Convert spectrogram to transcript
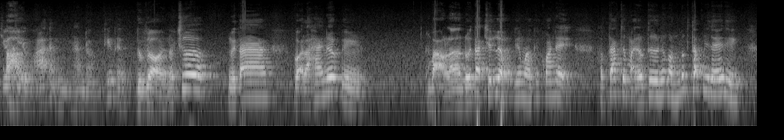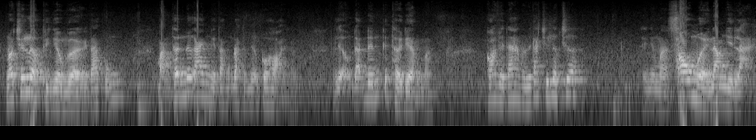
chưa Ờ. chuyển hóa thành hành động thiết thực. Đúng rồi nó chưa người ta gọi là hai nước thì bảo là đối tác chiến lược nhưng mà cái quan hệ hợp tác thương mại đầu tư nó còn mức thấp như thế thì nói chiến lược thì nhiều người người ta cũng bản thân nước Anh người ta cũng đặt ra những câu hỏi liệu đã đến cái thời điểm mà coi Việt Nam là đối tác chiến lược chưa? Thế nhưng mà sau 10 năm nhìn lại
